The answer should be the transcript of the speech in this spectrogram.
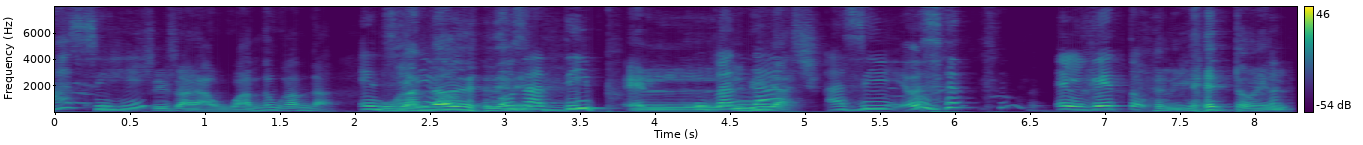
¿Ah, sí? Sí, o sea, Uganda, Uganda. ¿En Uganda serio? de- de- o sea, deep. el, el Uganda. village. Así, o sea, el gueto. El gueto, el,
